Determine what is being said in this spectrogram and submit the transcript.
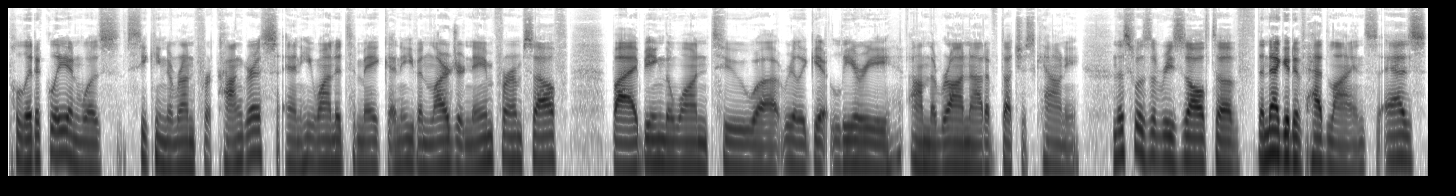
politically and was seeking to run for Congress, and he wanted to make an even larger name for himself by being the one to uh, really get Leary on the run out of Dutchess County. And this was a result of the negative headlines. As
